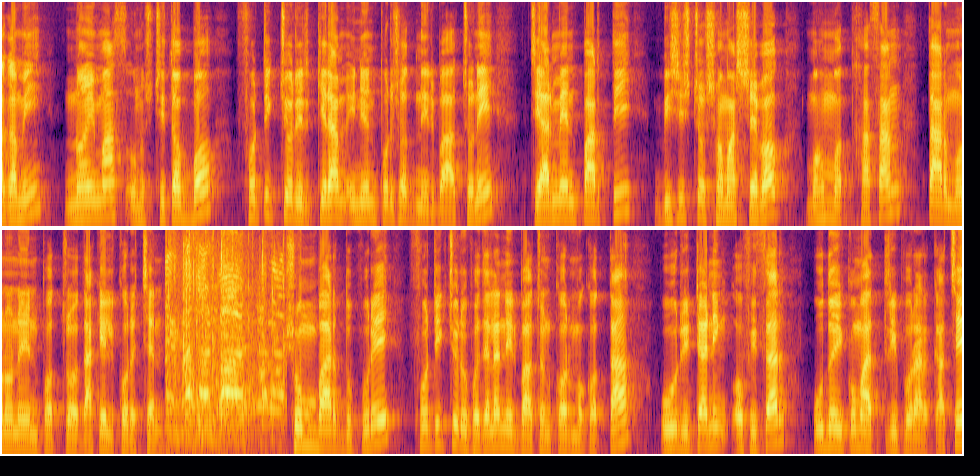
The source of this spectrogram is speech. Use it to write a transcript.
আগামী নয় মাস অনুষ্ঠিতব্য ফটিকচুরির কিরাম ইউনিয়ন পরিষদ নির্বাচনে চেয়ারম্যান প্রার্থী, বিশিষ্ট সমাজসেবক মোহাম্মদ হাসান তার মনোনয়নপত্র দাখিল করেছেন। সোমবার দুপুরে ফটিকচুর উপজেলা নির্বাচন কর্মকর্তা ও রিটার্নিং অফিসার উদয় কুমার ত্রিপুরার কাছে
